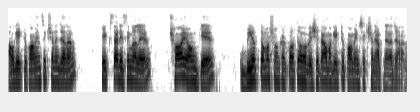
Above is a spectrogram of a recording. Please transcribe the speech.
আমাকে একটু কমেন্ট সেকশনে জানান। হেক্সাডেসিমালের ছয় অঙ্কের বৃহত্তম সংখ্যা কত হবে সেটা আমাকে একটু কমেন্ট সেকশনে আপনারা জানান।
